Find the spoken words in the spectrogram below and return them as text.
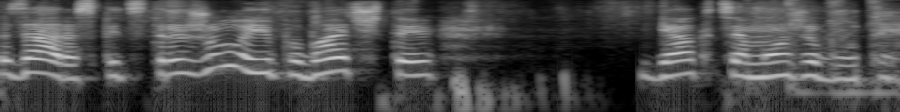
Зараз підстрижу і побачите, як це може бути.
